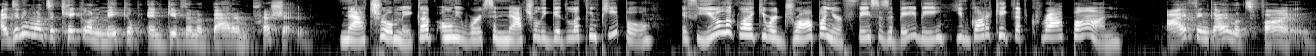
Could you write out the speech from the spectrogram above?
I didn't want to cake on makeup and give them a bad impression. Natural makeup only works in naturally good looking people. If you look like you were drop on your face as a baby, you've got to cake that crap on. I think I looked fine.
